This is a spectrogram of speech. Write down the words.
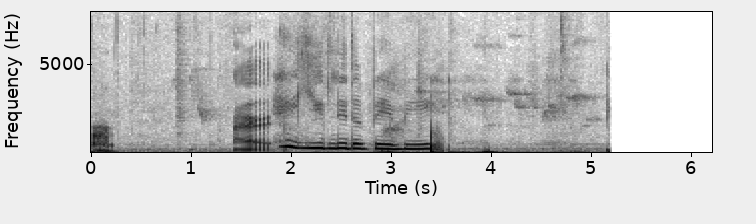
right. Hey, you little baby.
